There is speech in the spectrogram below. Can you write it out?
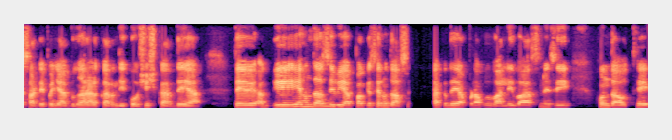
ਸਾਡੇ ਪੰਜਾਬੀਆਂ ਨਾਲ ਕਰਨ ਦੀ ਕੋਸ਼ਿਸ਼ ਕਰਦੇ ਆ ਤੇ ਅੱਗੇ ਇਹ ਹੁੰਦਾ ਸੀ। ਵੀ ਆਪਾਂ ਕਿਸੇ ਨੂੰ ਦੱਸ ਸਕਦੇ ਆਪਣਾ ਕੋਈ ਵਾਲੀ ਵਾਰਸ ਨਹੀਂ ਸੀ ਹੁੰਦਾ ਉੱਥੇ।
